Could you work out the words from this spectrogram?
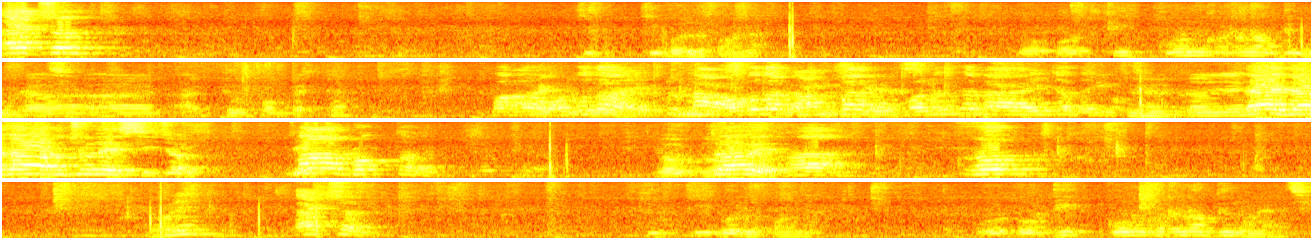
অ্যাকশন কি কি বলল পর্ণা ও ও ঠিক কোন ঘটনা অবধি মনে আছে? একটু না অগদা গান পায় বলেন না বা এইটা দেখো। এই দাদা আমি চলে এসেছি চল। না ঢুকতে হবে ঢুকতে হবে হ্যাঁ। রোল অ্যাকশন কি কি ও ও ঠিক কোন ঘটনা অবধি মনে আছে?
